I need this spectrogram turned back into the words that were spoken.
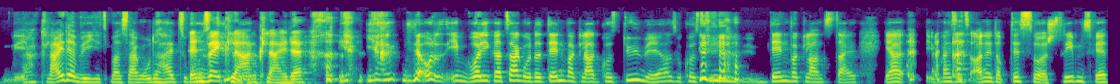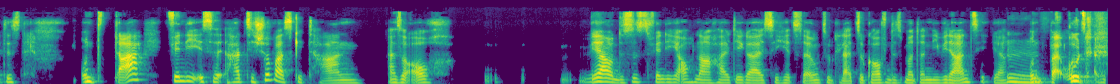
mhm. ja, Kleider, will ich jetzt mal sagen, oder halt so Denver Clan Kleider. ja, ja, genau, das eben wollte ich gerade sagen, oder Denver Clan Kostüme, ja, so Kostüme ja. Denver Clan Style. Ja, ich weiß jetzt auch nicht, ob das so erstrebenswert ist. Und da finde ich, ist, hat sich schon was getan. Also auch ja, und das ist, finde ich, auch nachhaltiger, als sich jetzt da irgendein so Kleid zu kaufen, das man dann nie wieder anzieht, ja. Mm, und bei uns, Gut.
